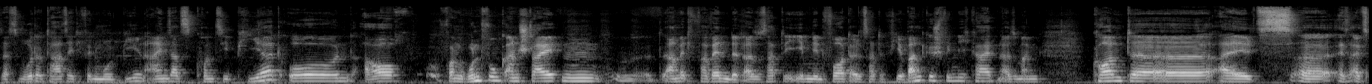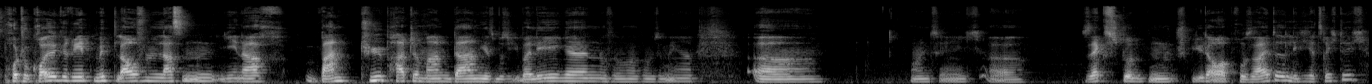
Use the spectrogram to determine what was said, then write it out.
Das wurde tatsächlich für den mobilen Einsatz konzipiert und auch von Rundfunkanstalten äh, damit verwendet. Also es hatte eben den Vorteil, es hatte vier Bandgeschwindigkeiten, also man konnte äh, als, äh, es als Protokollgerät mitlaufen lassen, je nach Bandtyp hatte man dann, jetzt muss ich überlegen, äh, 90, äh, sechs Stunden Spieldauer pro Seite, liege ich jetzt richtig?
